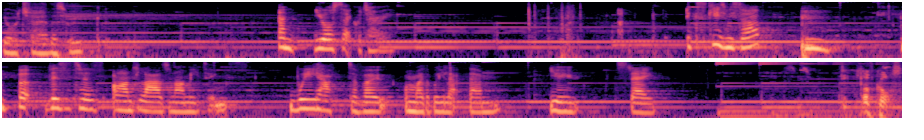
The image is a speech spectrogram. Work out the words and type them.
your chair this week. And your secretary. Excuse me, sir. but visitors aren't allowed in our meetings. We have to vote on whether we let them, you, stay. Of course.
